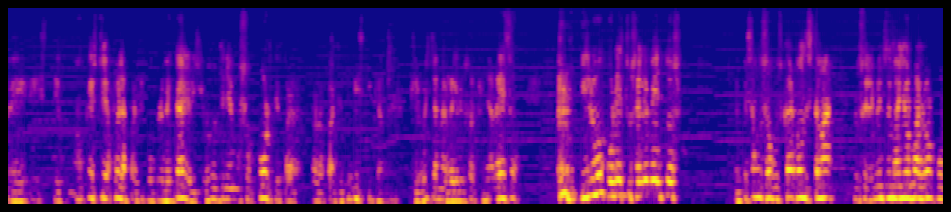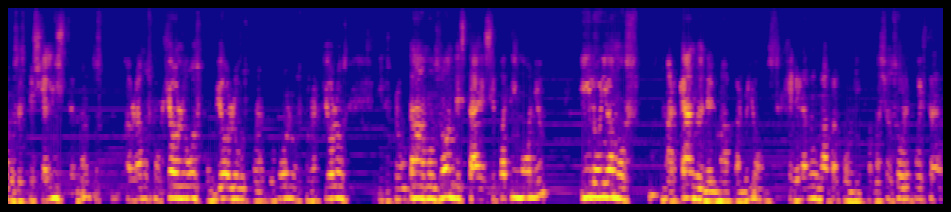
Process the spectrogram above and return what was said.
eh, este, aunque esto ya fue la parte complementaria, dijimos dónde teníamos soporte para, para la parte turística, que ahorita me regreso al final a eso. Y luego con estos elementos empezamos a buscar dónde estaban los elementos de mayor valor con los especialistas, ¿no? Entonces hablamos con geólogos, con biólogos, con antropólogos, con arqueólogos y les preguntábamos dónde está ese patrimonio y lo íbamos marcando en el mapa, ¿no? íbamos generando un mapa con información sobrepuesta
